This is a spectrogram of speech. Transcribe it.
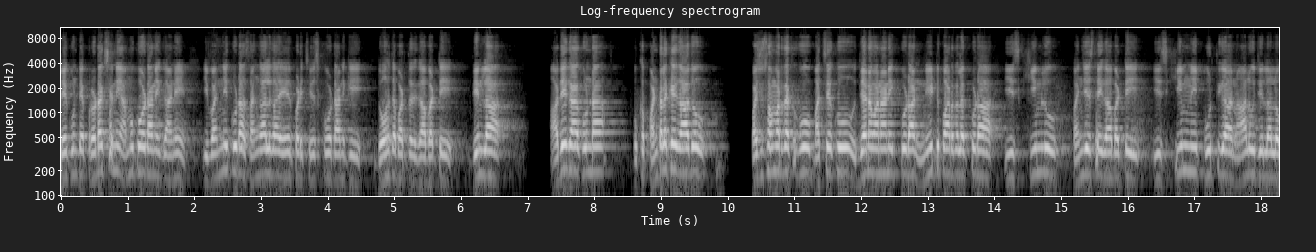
లేకుంటే ప్రొడక్షన్ని అమ్ముకోవడానికి కానీ ఇవన్నీ కూడా సంఘాలుగా ఏర్పడి చేసుకోవడానికి దోహదపడుతుంది కాబట్టి దీనిలో అదే కాకుండా ఒక పంటలకే కాదు పశు సంవర్ధకకు మత్స్యకు ఉద్యానవనానికి కూడా నీటిపారుదలకు కూడా ఈ స్కీమ్లు పనిచేస్తాయి కాబట్టి ఈ స్కీమ్ని పూర్తిగా నాలుగు జిల్లాల్లో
